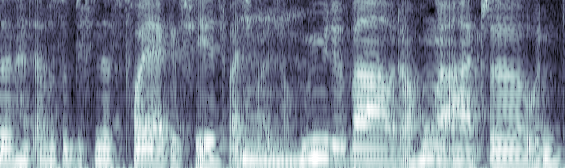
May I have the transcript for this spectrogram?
dann hat einfach so ein bisschen das Feuer gefehlt, weil ich, mhm. weil ich auch müde war oder Hunger hatte und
